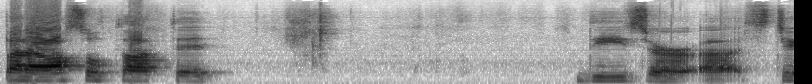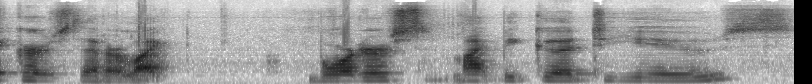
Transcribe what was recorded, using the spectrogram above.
But I also thought that these are uh, stickers that are like Borders might be good to use.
